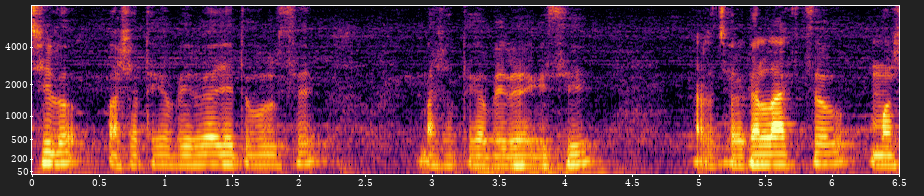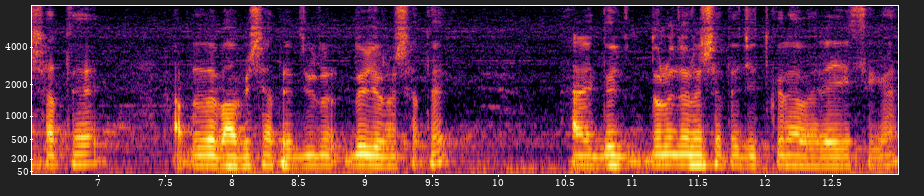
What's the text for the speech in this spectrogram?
ছিল, বাসা থেকে বের হয়ে যেতে বলছে। বাসা থেকে বের হয়ে গেছি। আর সরকার লাগছেও আমার সাথে, আপনাদের ভাবির সাথে দুজন- দুইজনের সাথে। আর এই দুজনের সাথে জিত করে বেরিয়ে গেছি গা।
